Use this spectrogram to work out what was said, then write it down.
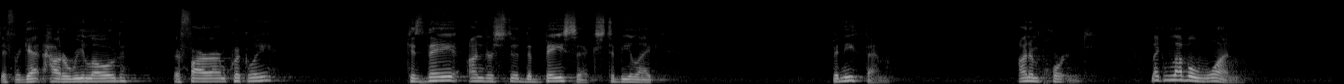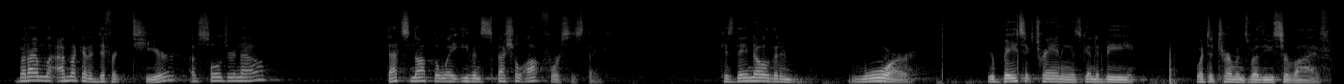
They forget how to reload their firearm quickly. Because they understood the basics to be like beneath them, unimportant, like level one. But I'm, I'm like at a different tier of soldier now. That's not the way even special op forces think. Because they know that in war, your basic training is going to be what determines whether you survive.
